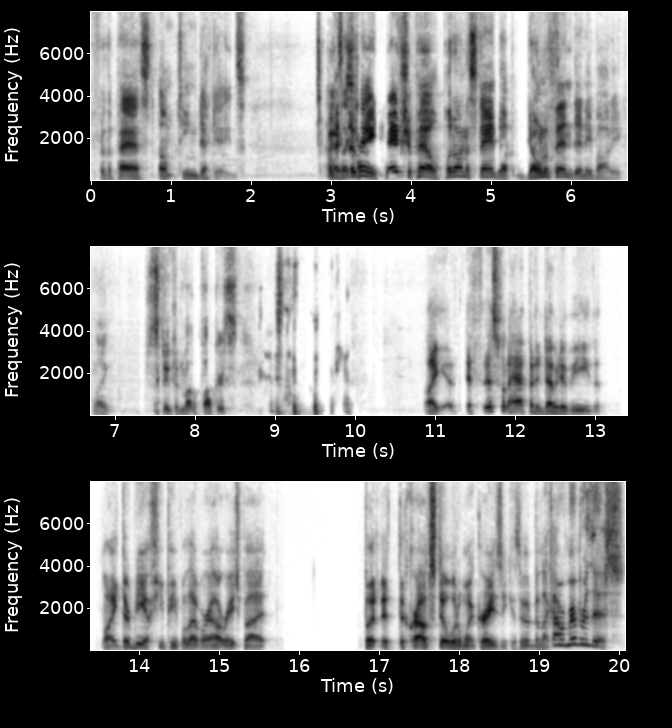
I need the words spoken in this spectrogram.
for the past umpteen decades. It's I, like, hey, Dave Chappelle, put on a stand up. Don't offend anybody. Like, stupid motherfuckers. Like if this would have happened in WWE, that like there'd be a few people that were outraged by it, but it, the crowd still would have went crazy because it would have been like, "I remember this."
